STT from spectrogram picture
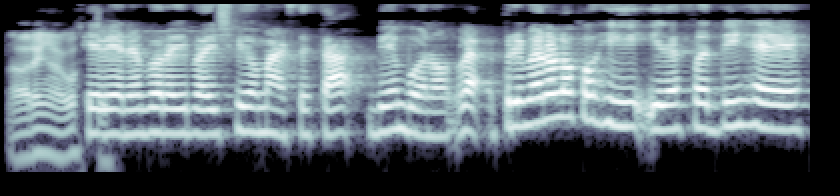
ahora en agosto. que viene por ahí para HBO Max. Está bien bueno. Primero lo cogí y después dije,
